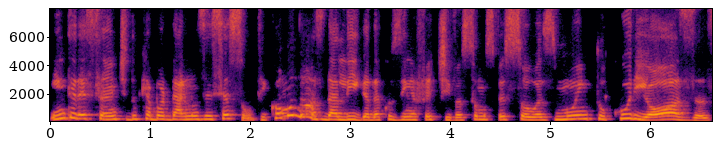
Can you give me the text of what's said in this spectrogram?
interessante do que abordarmos esse assunto. E como nós da Liga da Cozinha Afetiva somos pessoas muito curiosas,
